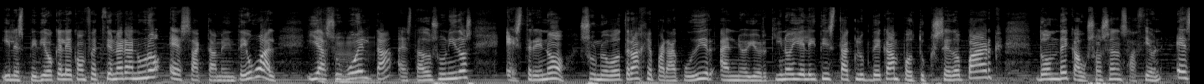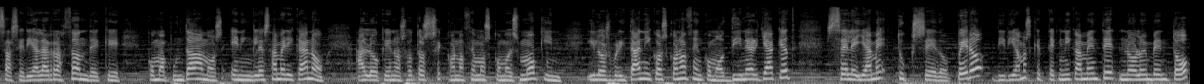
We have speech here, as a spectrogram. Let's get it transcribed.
y les pidió que le confeccionaran uno exactamente igual. Y a su vuelta a Estados Unidos estrenó su nuevo traje para acudir al neoyorquino y elitista club de campo Tuxedo Park, donde causó sensación. Esa sería la razón de que, como apuntábamos en inglés americano, a lo que nosotros conocemos como smoking y los británicos conocen como dinner jacket, se le llame tuxedo. Pero diríamos que técnicamente no lo inventó,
